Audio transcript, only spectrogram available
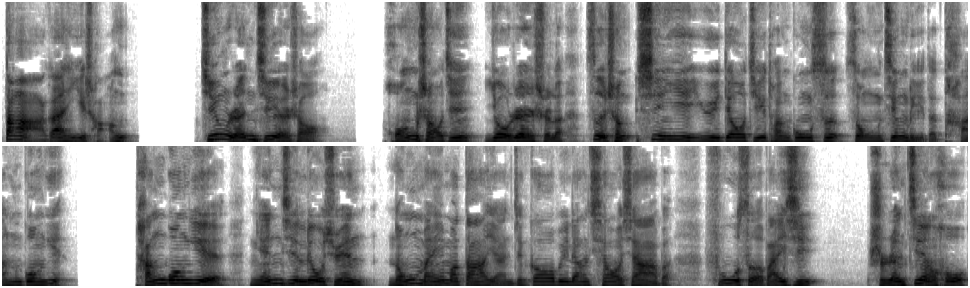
大干一场。经人介绍，黄少金又认识了自称信义玉雕集团公司总经理的谭光业。谭光业年近六旬，浓眉毛、大眼睛、高鼻梁、翘下巴，肤色白皙，使人见后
